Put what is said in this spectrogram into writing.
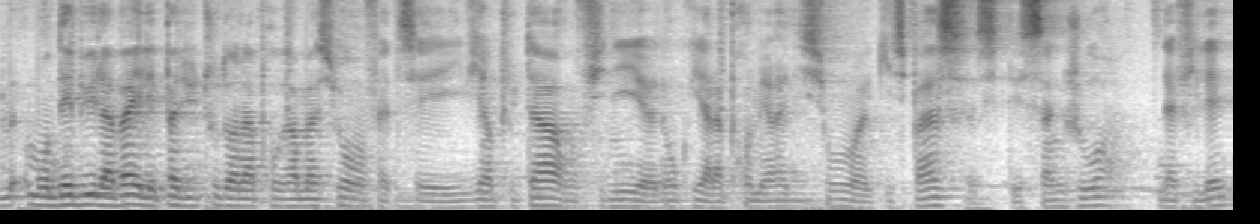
mon début là-bas, il n'est pas du tout dans la programmation en fait. Il vient plus tard, on finit, donc il y a la première édition qui se passe, c'était cinq jours d'affilée.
